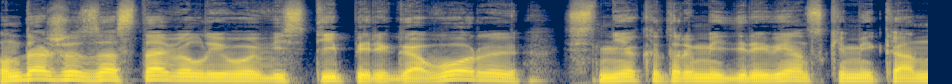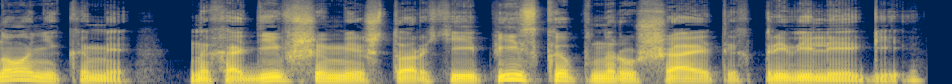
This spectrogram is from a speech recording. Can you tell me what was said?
Он даже заставил его вести переговоры с некоторыми деревенскими канониками, находившими, что архиепископ нарушает их привилегии.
